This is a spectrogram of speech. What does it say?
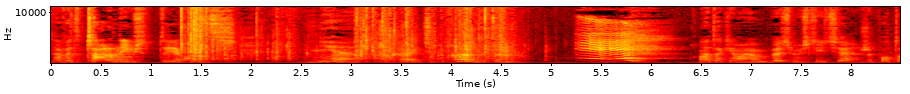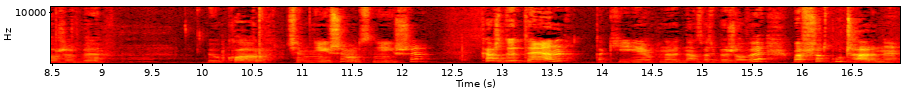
Nawet czarny im się tutaj jakoś... Nie, czekajcie, każdy ten... One takie mają być, myślicie? Że po to, żeby był kolor ciemniejszy, mocniejszy? Każdy ten, taki nie wiem jak nawet nazwać, beżowy, ma w środku czarny.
